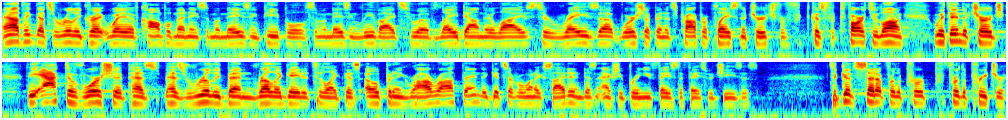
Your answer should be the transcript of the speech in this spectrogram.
And I think that's a really great way of complimenting some amazing people, some amazing Levites who have laid down their lives to raise up worship in its proper place in the church. Because for, for far too long within the church, the act of worship has, has really been relegated to like this opening rah rah thing that gets everyone excited and doesn't actually bring you face to face with Jesus. It's a good setup for the, for the preacher.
